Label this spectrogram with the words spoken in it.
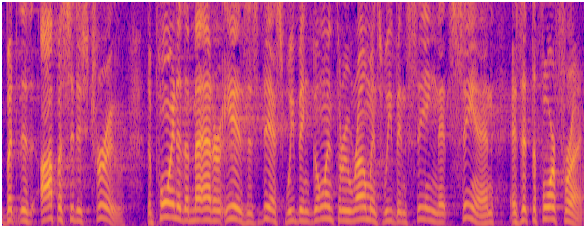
But the opposite is true. The point of the matter is, is this. We've been going through Romans, we've been seeing that sin is at the forefront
